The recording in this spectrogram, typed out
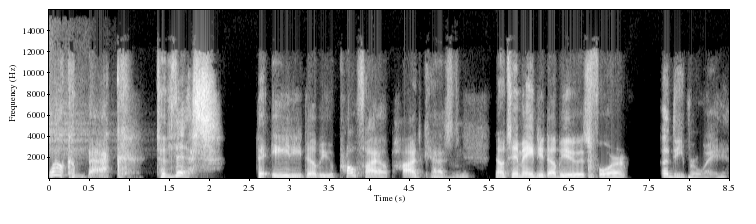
Welcome back to this, the ADW Profile Podcast. Mhm. Now, Tim, ADW is for, A deeper way.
